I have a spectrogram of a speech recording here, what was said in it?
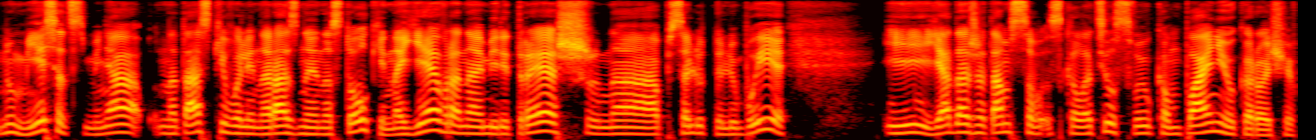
ну, месяц меня натаскивали на разные настолки, на Евро, на Америтрэш, на абсолютно любые. И я даже там сколотил свою компанию, короче,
